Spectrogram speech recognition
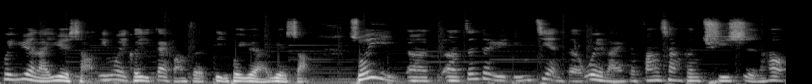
会越来越少，因为可以盖房子的地会越来越少。所以，呃呃，针对于营建的未来的方向跟趋势，然后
